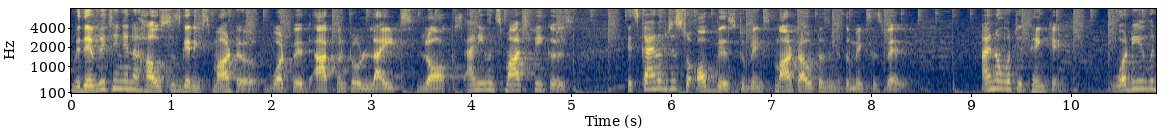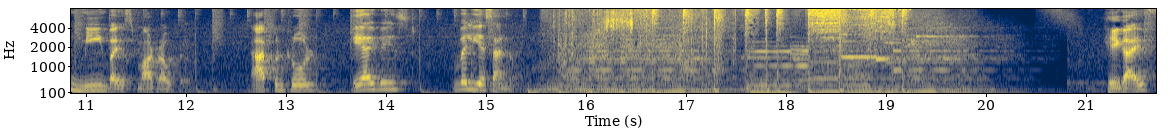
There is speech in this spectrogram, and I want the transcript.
With everything in a house is getting smarter, what with app controlled lights, locks, and even smart speakers, it's kind of just obvious to bring smart routers into the mix as well. I know what you're thinking. What do you even mean by a smart router? App controlled? AI based? Well, yes and no. Hey guys,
